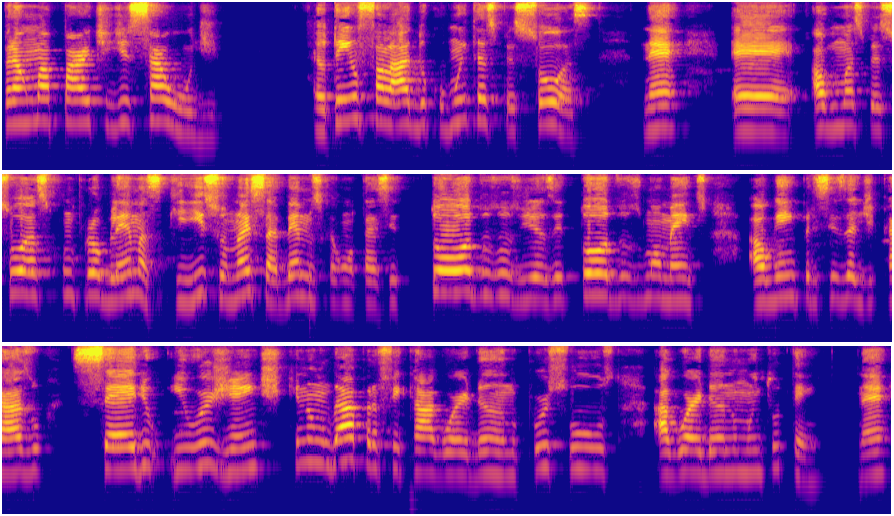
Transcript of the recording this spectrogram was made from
para uma parte de saúde. Eu tenho falado com muitas pessoas, né? É, algumas pessoas com problemas, que isso nós sabemos que acontece todos os dias e todos os momentos. Alguém precisa de caso sério e urgente, que não dá para ficar aguardando por SUS, aguardando muito tempo, né?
